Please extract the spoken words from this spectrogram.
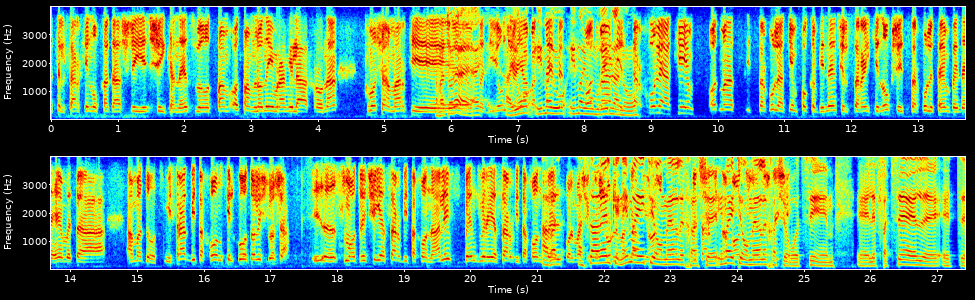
אצל שר חינוך חדש שייכנס, ועוד פעם, עוד פעם לא נאמרה מילה אחרונה. כמו שאמרתי בדיון שהיה בכנסת. עוד מעט יצטרכו להקים עוד מעט יצטרכו להקים פה קבינט של שרי חינוך שיצטרכו לתאם ביניהם את העמדות. משרד ביטחון חילקו אותו לשלושה. סמוטריץ' יהיה שר ביטחון א', בן גביר יהיה שר ביטחון ב', כל מה שקשור אבל השר אלקין, אם הייתי אומר לך, ש... אם הייתי אומר לך שרוצים אה, לפצל אה, את אה,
